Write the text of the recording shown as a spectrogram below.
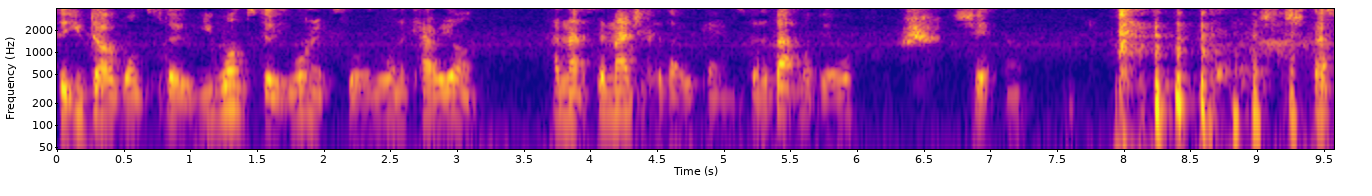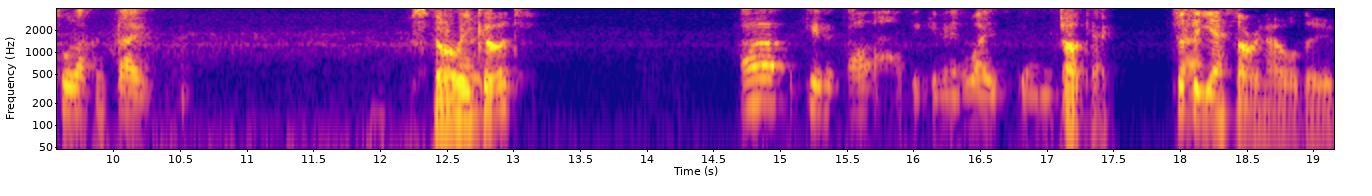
that you don't want to do. You want to do it, you want to explore, and you want to carry on. And that's the magic of those games. But the Batmobile, shit, man. That's all I can say. Story Right. good? Uh, give it. Uh, I'll be giving it away to be honest. Okay. Just a Um, yes or a no will do.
